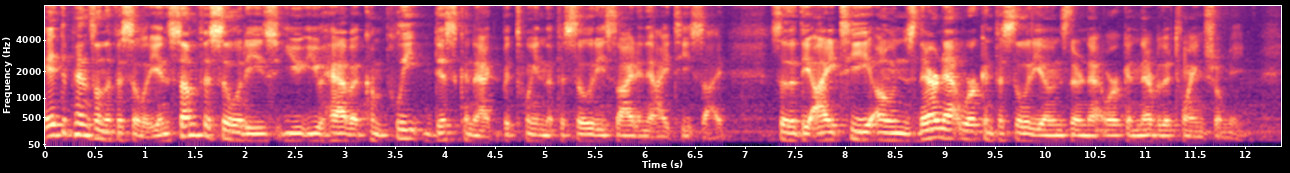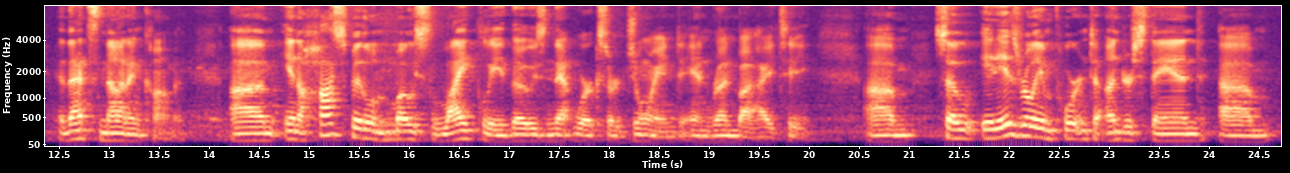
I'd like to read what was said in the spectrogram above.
it depends on the facility. In some facilities, you, you have a complete disconnect between the facility side and the IT side. So that the IT owns their network and facility owns their network, and never the twain shall meet. And that's not uncommon. Um, in a hospital, most likely those networks are joined and run by IT. Um, so it is really important to understand um,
